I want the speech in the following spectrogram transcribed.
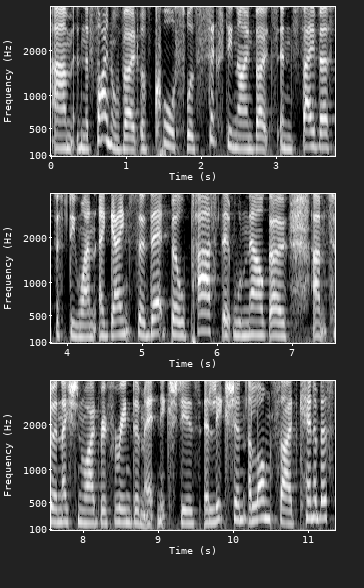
Um, and the final vote, of course, was 69 votes in favour, 51 against. So that bill passed. It will now go um, to a nationwide referendum at next year's election alongside cannabis.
